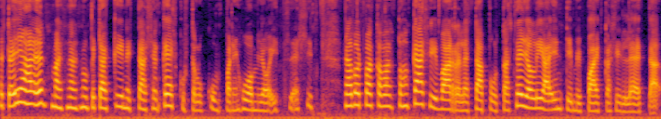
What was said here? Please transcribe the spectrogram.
Että ihan ensimmäisenä sinun pitää kiinnittää sen keskustelukumppanin huomioon itseesi. Sä voit vaikka, vaikka tuohon käsivarrelle taputtaa. Se ei ole liian intiimi paikka sille, että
